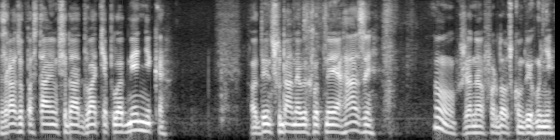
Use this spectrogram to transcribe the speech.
Зразу поставимо сюди два теплообмінника. Один сюди на вихлопні гази. Ну, вже на фордовському двигуні.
